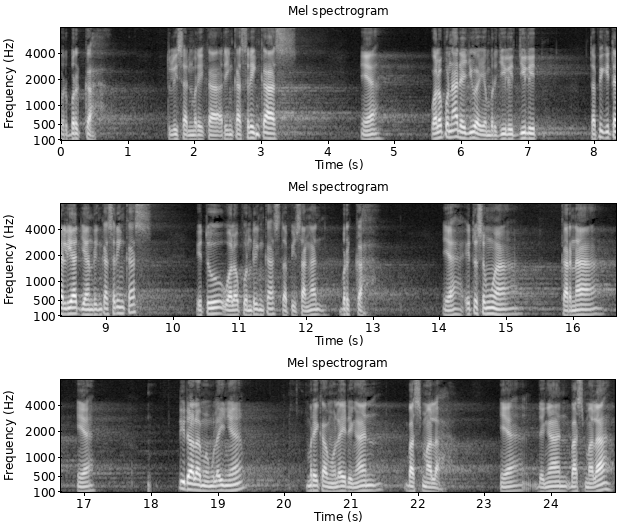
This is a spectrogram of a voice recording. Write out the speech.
berberkah tulisan mereka ringkas-ringkas ya Walaupun ada juga yang berjilid-jilid, tapi kita lihat yang ringkas-ringkas itu walaupun ringkas tapi sangat berkah. Ya, itu semua karena ya di dalam memulainya mereka mulai dengan basmalah. Ya, dengan basmalah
